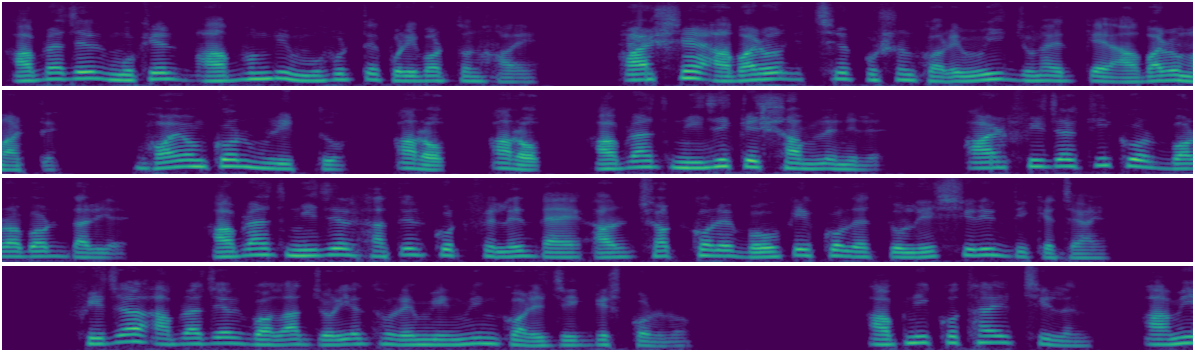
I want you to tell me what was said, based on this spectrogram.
আবরাজের মুখের ভাবভঙ্গি মুহূর্তে পরিবর্তন হয়। আর সে আবারও ইচ্ছে পোষণ করে উই জুনায়েদকে আবারও মারতে। ভয়ঙ্কর মৃত্যু। আরব আরব আবরাজ নিজেকে সামলে নিলে। আর ফিজা কি কর বরাবর দাঁড়িয়ে। আবরাজ নিজের হাতের কোট ফেলে দেয় আর ছট করে বউকে কোলে তুলে সিঁড়ির দিকে যায়। ফিজা আবরাজের গলা জড়িয়ে ধরে মিনমিন করে জিজ্ঞেস করল, আপনি কোথায় ছিলেন? আমি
